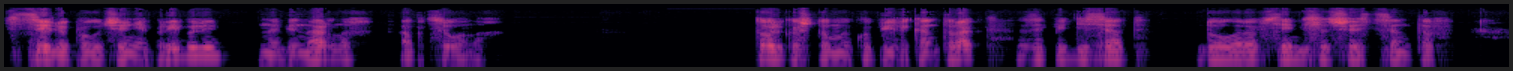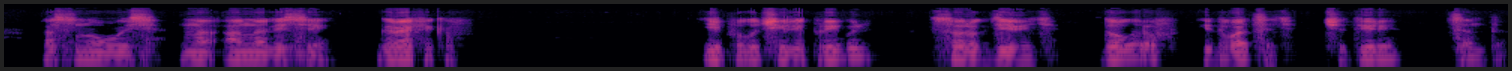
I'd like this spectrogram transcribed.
с целью получения прибыли на бинарных опционах. Только что мы купили контракт за 50 долларов 76 центов, основываясь на анализе графиков, и получили прибыль 49 долларов и 24 цента.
